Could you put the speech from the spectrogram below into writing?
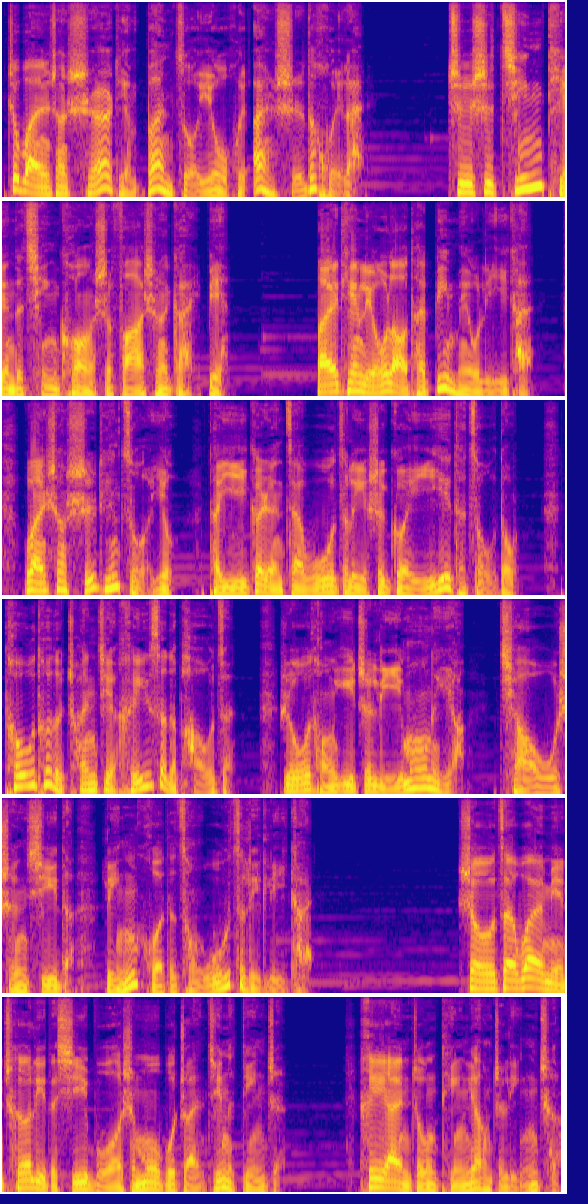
这晚上十二点半左右会按时的回来。只是今天的情况是发生了改变。白天刘老太并没有离开，晚上十点左右，她一个人在屋子里是诡异的走动，偷偷的穿件黑色的袍子，如同一只狸猫那样，悄无声息的、灵活的从屋子里离开。守在外面车里的西伯是目不转睛的盯着，黑暗中停亮着灵车，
